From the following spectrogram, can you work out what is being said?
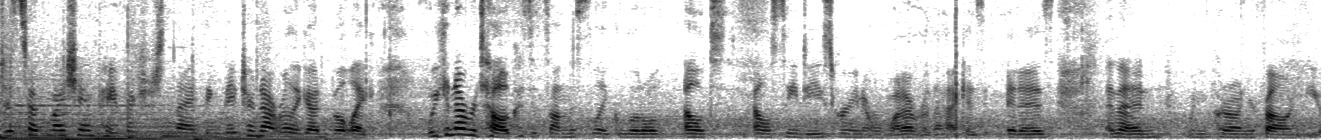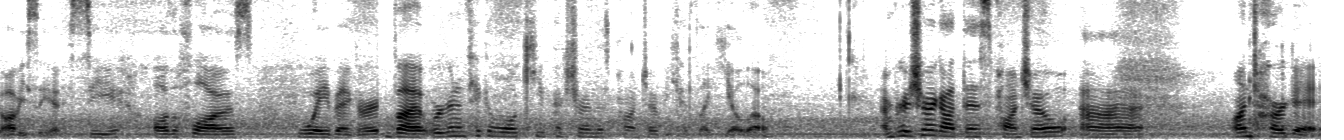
just took my champagne pictures and I think they turned out really good, but like we can never tell because it's on this like little L LCD screen or whatever the heck is it is. And then when you put it on your phone, you obviously see all the flaws way bigger. But we're gonna take a little cute picture in this poncho because like YOLO. I'm pretty sure I got this poncho uh, on Target.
